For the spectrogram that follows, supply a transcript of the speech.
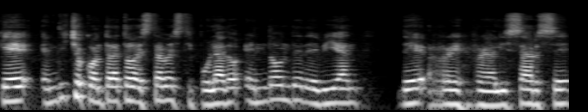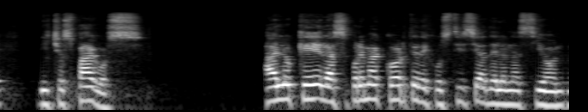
que en dicho contrato estaba estipulado en dónde debían de realizarse dichos pagos. A lo que la Suprema Corte de Justicia de la Nación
